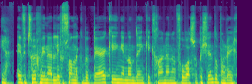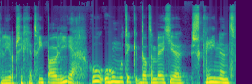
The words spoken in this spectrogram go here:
Ja. Even terug weer naar de lichtverstandelijke beperking. En dan denk ik gewoon aan een volwassen patiënt op een reguliere psychiatriepolie. Ja. Hoe, hoe moet ik dat een beetje screenend...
